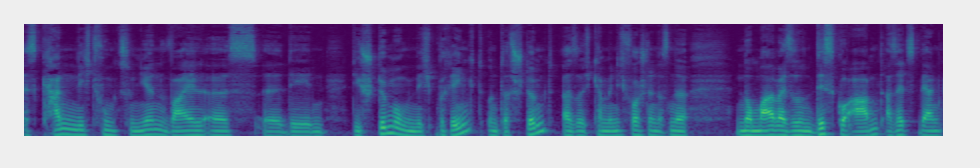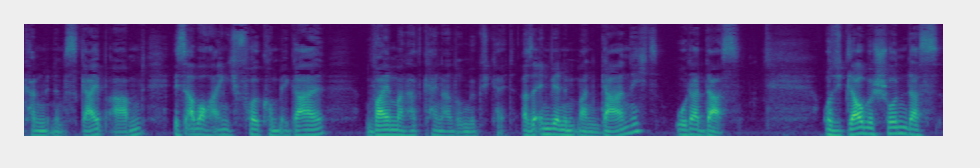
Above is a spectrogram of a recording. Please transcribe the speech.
es kann nicht funktionieren, weil es äh, den, die Stimmung nicht bringt. Und das stimmt. Also ich kann mir nicht vorstellen, dass eine normalerweise so ein Disco-Abend ersetzt werden kann mit einem Skype-Abend. Ist aber auch eigentlich vollkommen egal, weil man hat keine andere Möglichkeit. Also entweder nimmt man gar nichts oder das. Und ich glaube schon, dass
